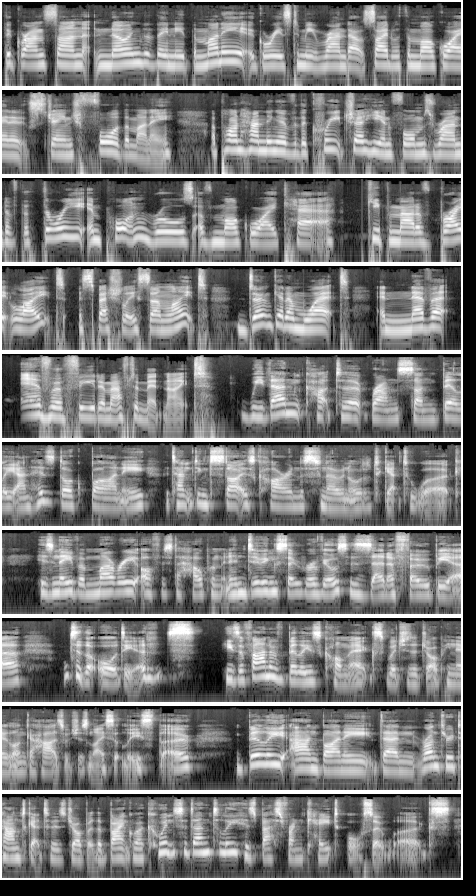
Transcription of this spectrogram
The grandson, knowing that they need the money, agrees to meet Rand outside with the mogwai in exchange for the money. Upon handing over the creature, he informs Rand of the three important rules of mogwai care. Keep him out of bright light, especially sunlight, don't get him wet, and never ever feed him after midnight. We then cut to Rand's son Billy and his dog Barney attempting to start his car in the snow in order to get to work. His neighbor Murray offers to help him and in doing so reveals his xenophobia to the audience. He's a fan of Billy's comics, which is a job he no longer has, which is nice at least though. Billy and Barney then run through town to get to his job at the bank where coincidentally his best friend Kate also works.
